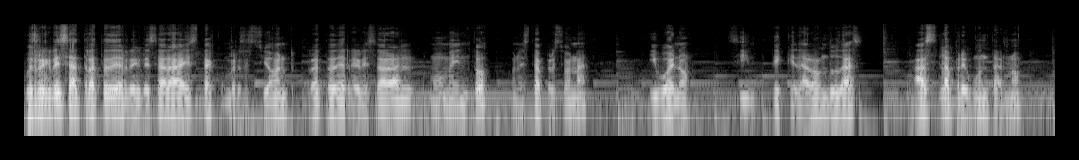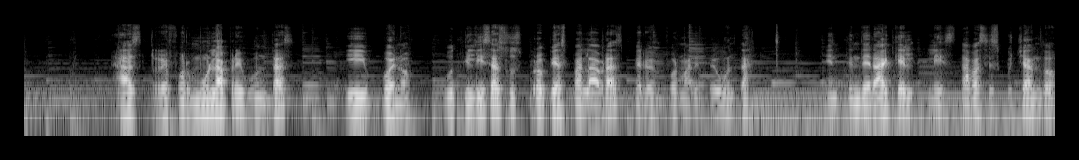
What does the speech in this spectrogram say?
pues regresa, trata de regresar a esta conversación, trata de regresar al momento con esta persona. Y bueno, si te quedaron dudas, haz la pregunta, ¿no? Haz, reformula preguntas y bueno, utiliza sus propias palabras, pero en forma de pregunta. Entenderá que le estabas escuchando,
